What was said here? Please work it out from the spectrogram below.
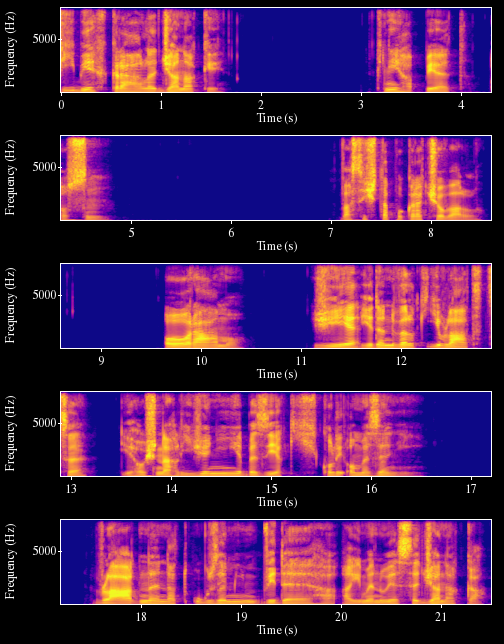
Příběh krále Janaky Kniha 5, 8 Vasišta pokračoval. O Rámo, žije jeden velký vládce, jehož nahlížení je bez jakýchkoliv omezení. Vládne nad územím Vidéha a jmenuje se Janaka.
